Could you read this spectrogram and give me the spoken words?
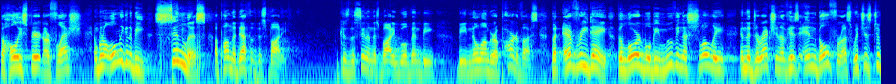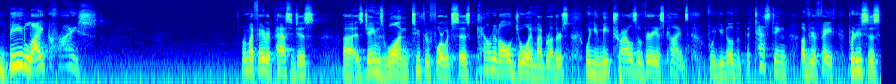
the Holy Spirit and our flesh. And we're only going to be sinless upon the death of this body, because the sin in this body will then be be no longer a part of us. But every day, the Lord will be moving us slowly in the direction of His end goal for us, which is to be like Christ. One of my favorite passages uh, is James 1 2 through 4, which says, Count it all joy, my brothers, when you meet trials of various kinds, for you know that the testing of your faith produces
